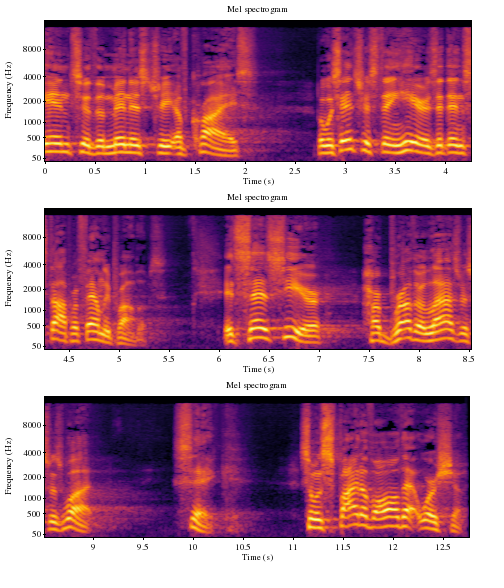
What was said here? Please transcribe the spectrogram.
into the ministry of Christ. But what's interesting here is it didn't stop her family problems. It says here, her brother Lazarus was what? Sick. So in spite of all that worship,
